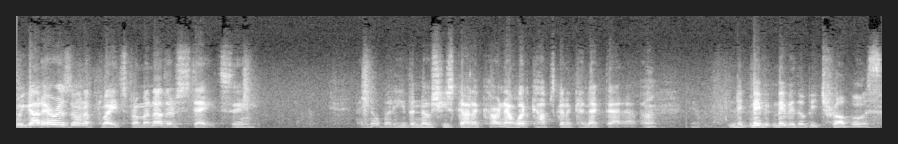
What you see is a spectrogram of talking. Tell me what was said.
We got Arizona plates from another state, see? And nobody even knows she's got a car. Now, what cop's gonna connect that up, huh? Nick, maybe, maybe there'll be troubles.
